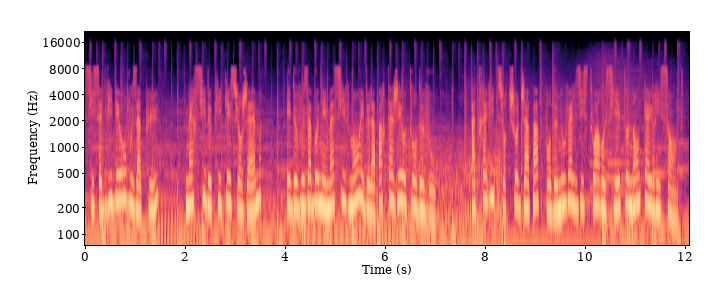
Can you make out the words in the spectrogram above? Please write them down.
Si cette vidéo vous a plu, merci de cliquer sur j'aime, et de vous abonner massivement et de la partager autour de vous. A très vite sur Chojapap pour de nouvelles histoires aussi étonnantes qu'ahurissantes.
